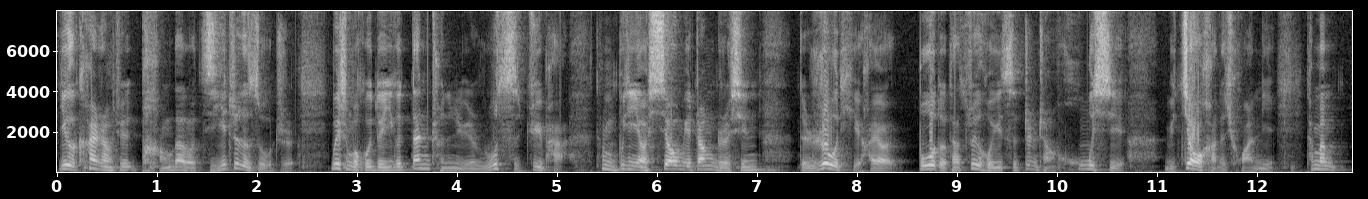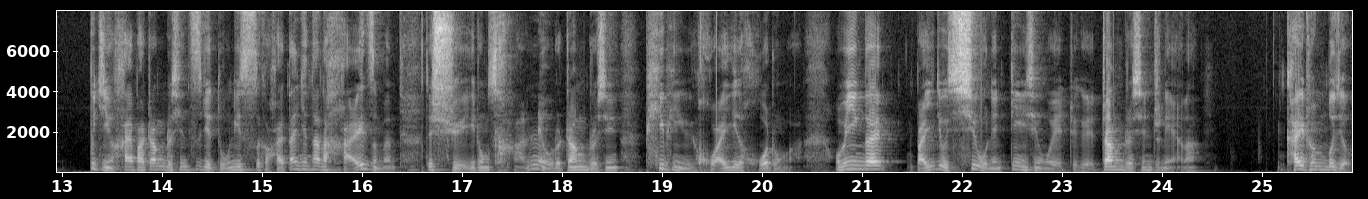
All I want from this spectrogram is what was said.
一个看上去庞大到极致的组织，为什么会对一个单纯的女人如此惧怕？他们不仅要消灭张志新的肉体，还要剥夺他最后一次正常呼吸与叫喊的权利。他们不仅害怕张志新自己独立思考，还担心他的孩子们的血液中残留着张志新批评与怀疑的火种啊！我们应该把一九七五年定性为这个张志新之年了。开春不久，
